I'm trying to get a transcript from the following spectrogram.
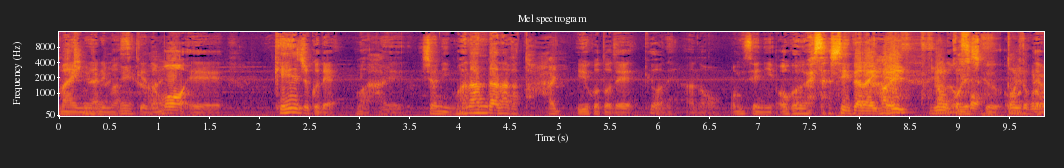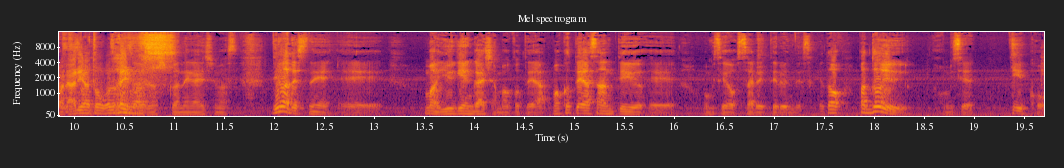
前になりますけども、うんねはい、えー経営塾で、まあ、はい、一緒に学んだ中ということで、はい、今日はね、あの、お店にお伺いさせていただいて、はい、ようこそ、嬉しく遠いところまでありがとうございます。よろしくお願いします。ではですね、えー、まあ、有限会社誠屋、誠屋さんっていう、えー、お店をされてるんですけど、まあ、どういうお店っていう、こう、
